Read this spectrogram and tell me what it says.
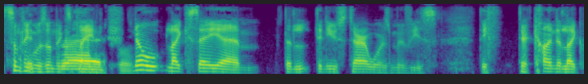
something It's was unexplained. dreadful. You know, like say um, the the new Star Wars movies, they they're kind of like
